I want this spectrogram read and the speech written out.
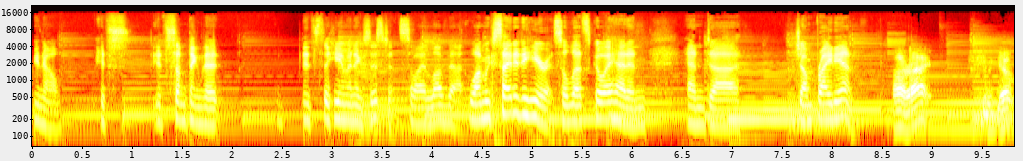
you know, it's it's something that it's the human existence. So I love that. Well, I'm excited to hear it. So let's go ahead and and uh, jump right in. All right, here we go.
